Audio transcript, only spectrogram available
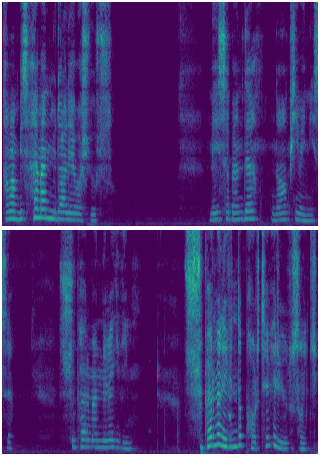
Tamam biz hemen müdahaleye başlıyoruz. Neyse ben de ne yapayım en iyisi. Süpermenlere gideyim. Süpermen evinde parti veriyordu sanki.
